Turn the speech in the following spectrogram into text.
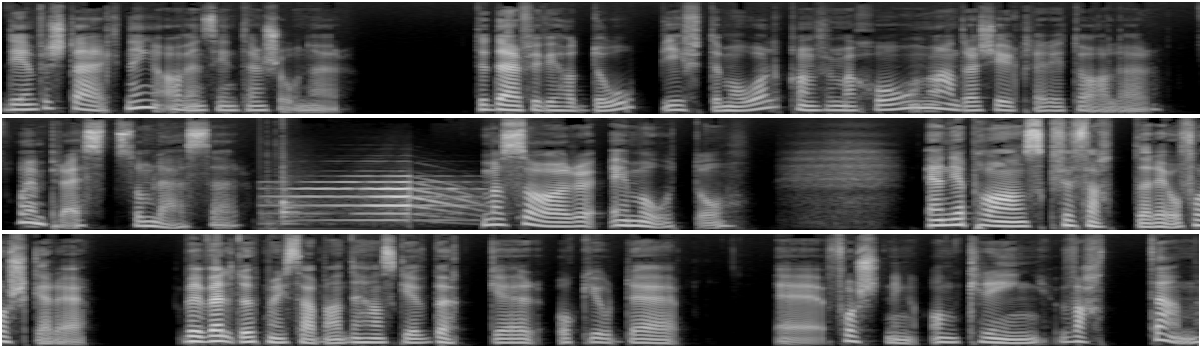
det är en förstärkning av ens intentioner. Det är därför vi har dop, giftermål, konfirmation och andra kyrkliga ritualer och en präst som läser. Masaru Emoto, en japansk författare och forskare, blev väldigt uppmärksammad när han skrev böcker och gjorde eh, forskning omkring vatten.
